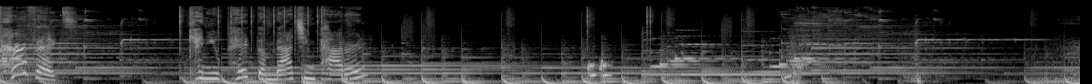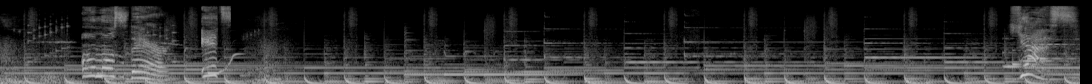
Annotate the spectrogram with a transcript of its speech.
Perfect! Can you pick the matching pattern? Almost there! It's Yes!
